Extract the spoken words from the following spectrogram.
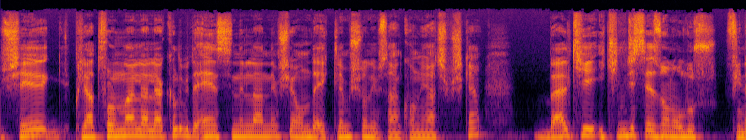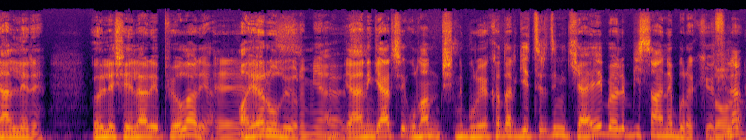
Şeye platformlarla alakalı bir de en sinirlendiğim şey onu da eklemiş olayım sen konuyu açmışken. Belki ikinci sezon olur finalleri. Öyle şeyler yapıyorlar ya. Evet. Ayar oluyorum ya. Evet. Yani gerçek ulan şimdi buraya kadar getirdin hikayeyi böyle bir sahne bırakıyor Doğru. filan.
